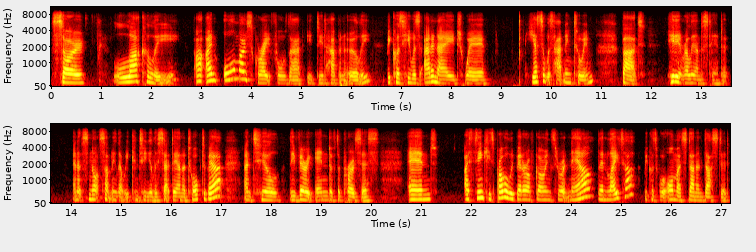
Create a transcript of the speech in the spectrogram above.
So luckily, I'm almost grateful that it did happen early because he was at an age where yes, it was happening to him, but he didn't really understand it. And it's not something that we continually sat down and talked about until the very end of the process. And I think he's probably better off going through it now than later because we're almost done and dusted.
